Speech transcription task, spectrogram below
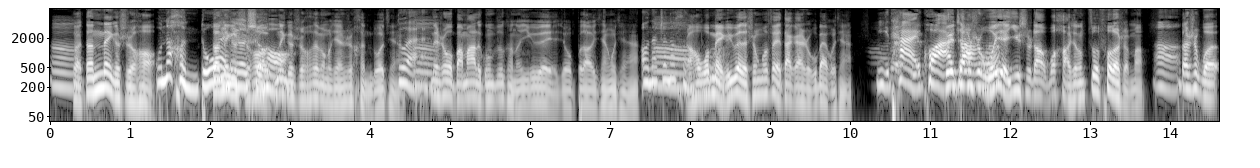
嗯，对，但那个时候，哦，那很多那个时个候，那个时候三百块钱是很多钱，对，嗯。那时候我爸妈的工资可能一个月也就不到一千块钱，哦，那真的很。然后我每个月的生活费大概是五百块钱，你太夸所以张了，当时我也意识到我好像做错了什么，嗯。但是我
